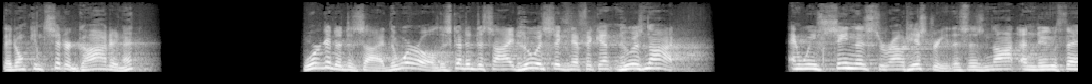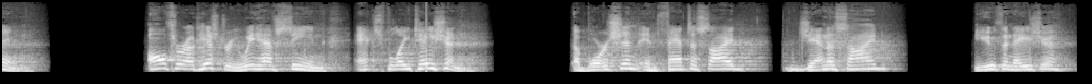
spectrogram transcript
They don't consider God in it. We're going to decide, the world is going to decide who is significant and who is not. And we've seen this throughout history. This is not a new thing. All throughout history, we have seen exploitation, abortion, infanticide, genocide, euthanasia,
